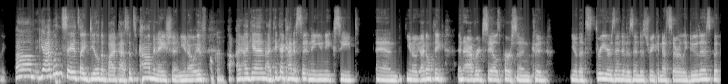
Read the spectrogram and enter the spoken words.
Like, um, yeah, I wouldn't say it's ideal to bypass. It's a combination. You know, if okay. I, again, I think I kind of sit in a unique seat and, you know, I don't think an average salesperson could, you know, that's three years into this industry could necessarily do this. But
